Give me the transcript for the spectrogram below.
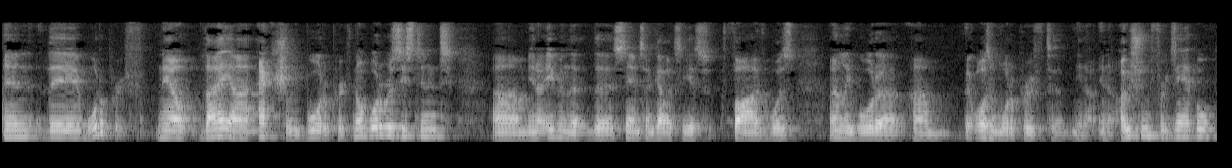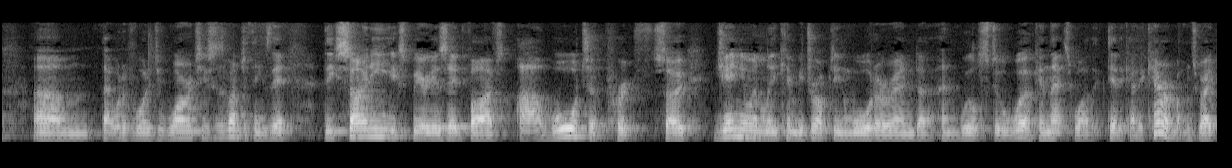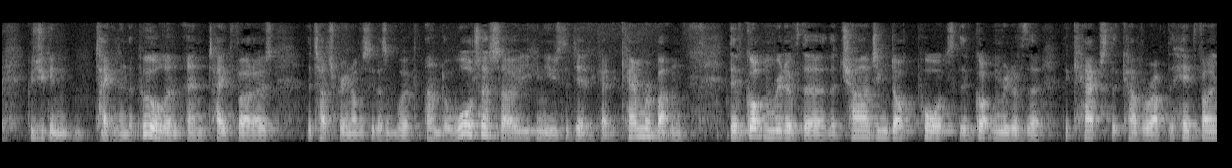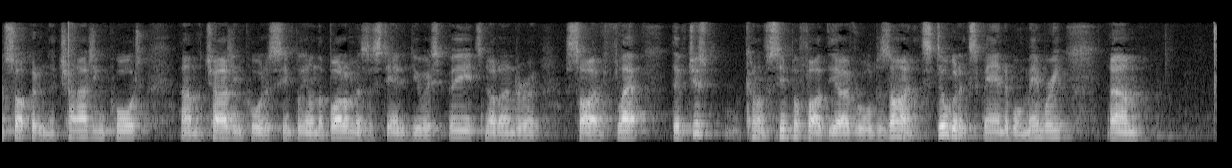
and they're waterproof. Now they are actually waterproof, not water resistant. Um, you know, even the, the Samsung Galaxy S5 was only water. Um, it wasn't waterproof to you know in an ocean, for example. Um, that would have avoided your warranties. There's a bunch of things there. The Sony Xperia Z5s are waterproof, so genuinely can be dropped in water and uh, and will still work. And that's why the dedicated camera button's great because you can take it in the pool and, and take photos the touchscreen obviously doesn't work underwater, so you can use the dedicated camera button. They've gotten rid of the, the charging dock ports, they've gotten rid of the, the caps that cover up the headphone socket and the charging port. Um, the charging port is simply on the bottom as a standard USB, it's not under a side flap. They've just kind of simplified the overall design. It's still got expandable memory. Um,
